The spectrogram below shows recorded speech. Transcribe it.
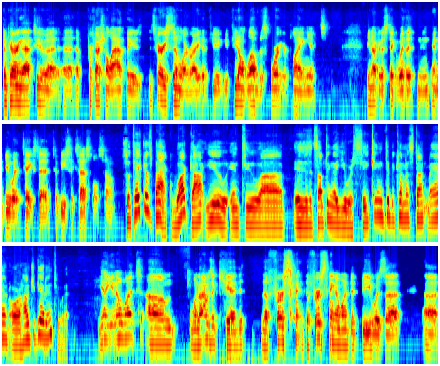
comparing that to a, a professional athlete is it's very similar, right? If you if you don't love the sport you're playing, it's you're not going to stick with it and, and, do what it takes to to be successful. So, so take us back. What got you into? Uh, is it something that you were seeking to become a stuntman, or how'd you get into it? Yeah, you know what? Um, when I was a kid, the first the first thing I wanted to be was uh, uh,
